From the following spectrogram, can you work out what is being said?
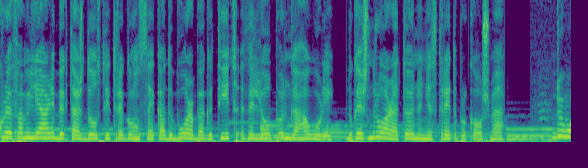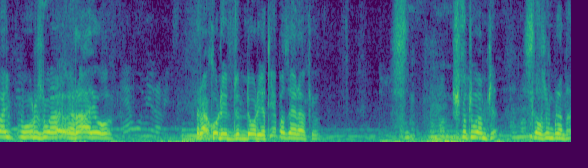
Kryefamiljari Bektash Dosti tregon se ka dëbuar bagëtitë dhe lopën nga hauri, duke e shndërruar atë në një strehë të përkohshme. Dy muaj u rrëzua ajo. Ra korridori atje, pasi ra kjo. Shpëtuam që s'na zu brenda.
